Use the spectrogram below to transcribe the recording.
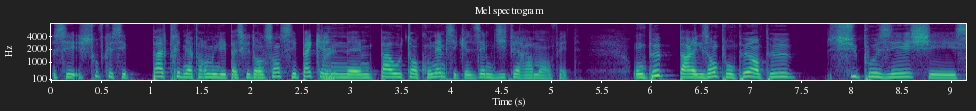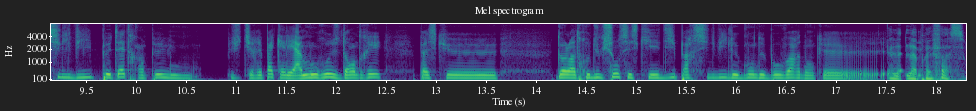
c'est- je trouve que c'est pas très bien formulé parce que dans le sens, c'est pas qu'elles Oui. n'aiment pas autant qu'on aime, c'est qu'elles aiment différemment en fait. On peut, par exemple, on peut un peu supposer chez Sylvie peut-être un peu une je dirais pas qu'elle est amoureuse d'André, parce que dans l'introduction, c'est ce qui est dit par Sylvie Le Bon de Beauvoir. Donc, euh, la, préface.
